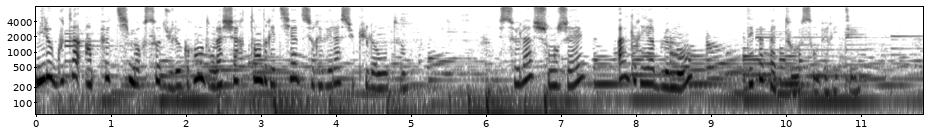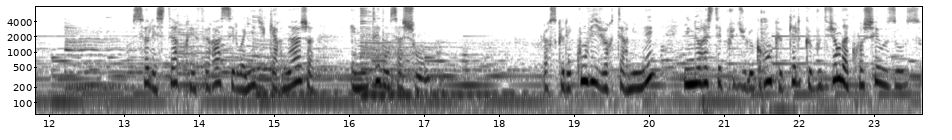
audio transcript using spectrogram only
Milo goûta un petit morceau du Legrand dont la chair tendre et tiède se révéla succulente. Cela changeait agréablement des papatos en vérité. Seule Esther préféra s'éloigner du carnage et monter dans sa chambre. Lorsque les convives eurent terminé, il ne restait plus du Legrand que quelques bouts de viande accrochés aux os.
